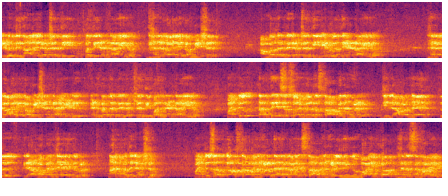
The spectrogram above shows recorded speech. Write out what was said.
എഴുപത്തിനാല് ലക്ഷത്തി മുപ്പത്തി രണ്ടായിരം ധനകാര്യ കമ്മീഷൻ അമ്പത്തെട്ട് ലക്ഷത്തി എഴുപത്തി ഏഴായിരം ധനകാര്യ കമ്മീഷൻ ടൈഡ് എൺപത്തെട്ട് ലക്ഷത്തി പതിനെട്ടായിരം. മറ്റു തദ്ദേശ സ്വയംഭരണ സ്ഥാപനങ്ങൾ ജില്ലാ പഞ്ചായത്ത് ഗ്രാമപഞ്ചായത്തുകൾ നാൽപ്പത് ലക്ഷം. മറ്റു സർക്കാർ സ്ഥാപനങ്ങൾ ധനകാര്യ സ്ഥാപനങ്ങളിൽ നിന്നും വായ്പ ധനസഹായം.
